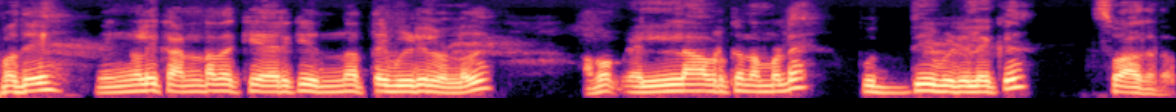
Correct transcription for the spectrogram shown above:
അപ്പോൾ അതേ നിങ്ങൾ കണ്ടതൊക്കെ ആയിരിക്കും ഇന്നത്തെ വീഡിയോയിലുള്ളത്. അപ്പം എല്ലാവർക്കും നമ്മുടെ പുതിയ വീഡിയോയിലേക്ക് സ്വാഗതം.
